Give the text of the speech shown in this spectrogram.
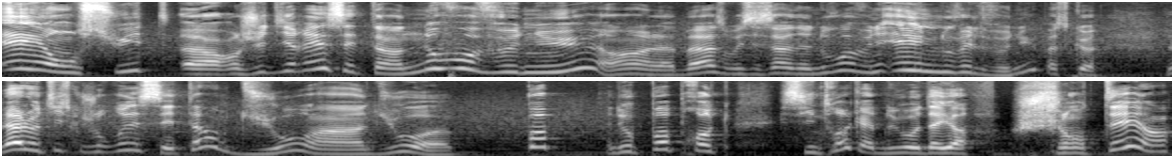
Et ensuite, alors je dirais c'est un nouveau venu, hein, à la base, oui c'est ça, un nouveau venu et une nouvelle venue, parce que là le titre que je vous c'est un duo, un duo euh, pop, un duo pop rock, synth rock, un duo d'ailleurs chanté, hein,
